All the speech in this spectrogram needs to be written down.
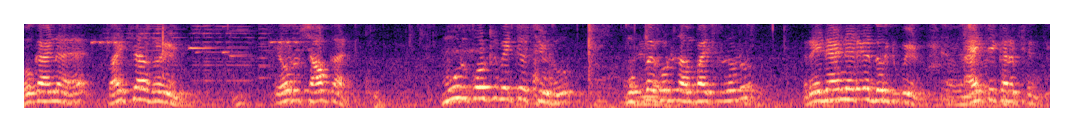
ఒక ఆయన వైస్ ఛాన్సలర్ ఎవరు? షావుకార్. మూడు కోట్లు పెట్టి వచ్చిండు. ముప్పై కోట్లు సంపాదించుకున్నాడు. రెడ్ హ్యాండెడ్గా దొరికిపోయాడు. యాంటీ కరప్షన్కి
